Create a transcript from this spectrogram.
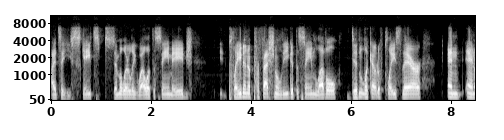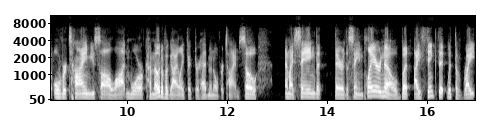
I'd say he skates similarly well at the same age. Played in a professional league at the same level, didn't look out of place there. And and over time you saw a lot more come out of a guy like Victor Hedman over time. So am I saying that they're the same player? No, but I think that with the right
